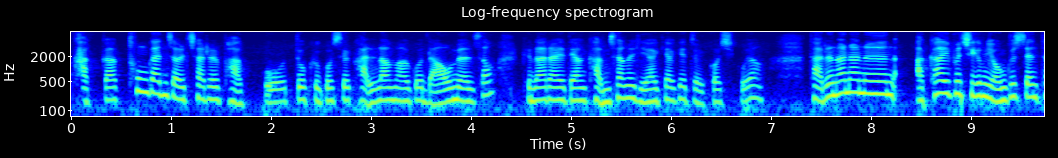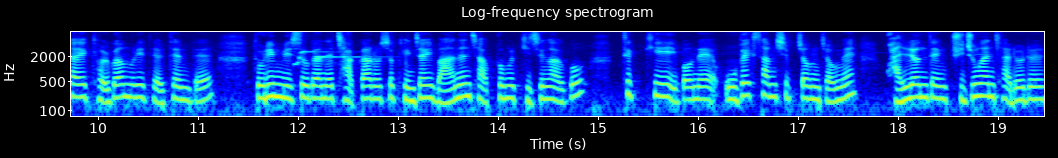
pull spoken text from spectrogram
각각 통관 절차를 받고 또 그곳을 관람하고 나오면서 그 나라에 대한 감상을 이야기하게 될 것이고요. 다른 하나는 아카이브 지금 연구센터의 결과물이 될 텐데 도립미술관의 작가로서 굉장히 많은 작품을 기증하고 특히 이번에 530점점에 관련된 귀중한 자료를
